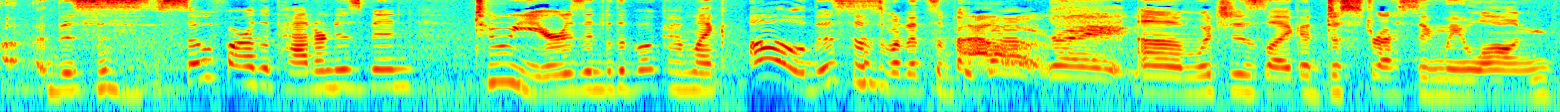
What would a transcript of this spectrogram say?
Uh, this is so far the pattern has been two years into the book. I'm like, oh, this is what it's about, About right. Um, which is like a distressingly long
